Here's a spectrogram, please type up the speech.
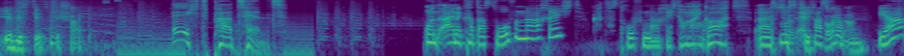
Ihr wisst jetzt Bescheid. Echt Patent. Und eine Katastrophennachricht. Katastrophennachricht, oh mein Gott. Äh, Es Das muss etwas vom. Ja,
